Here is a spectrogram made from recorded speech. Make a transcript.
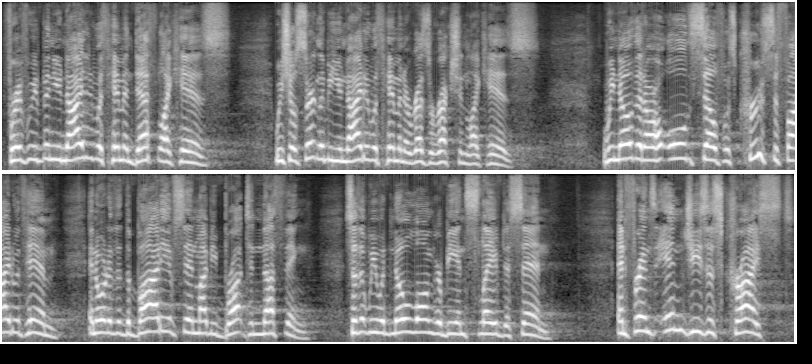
For if we've been united with him in death like his, we shall certainly be united with him in a resurrection like his. We know that our old self was crucified with him in order that the body of sin might be brought to nothing, so that we would no longer be enslaved to sin. And friends, in Jesus Christ,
